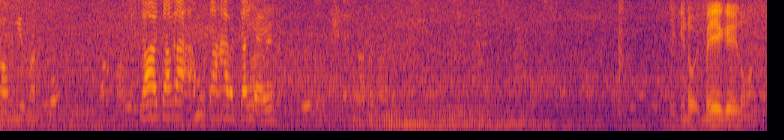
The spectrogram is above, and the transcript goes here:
bao nhiêu bịch của cho cho cái không cho hai bịch cho vậy những cái nồi mê ghê luôn á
